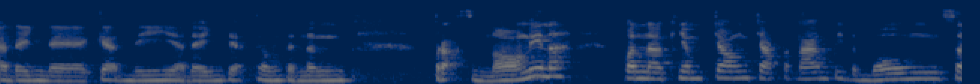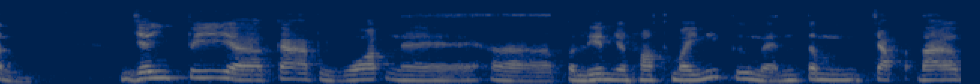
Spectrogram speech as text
អដែងដែលកណនីអដែងតកតងទៅនឹងប្រាក់សំណងនេះណាប៉ុន្តែខ្ញុំចង់ចាប់ផ្ដើមពីដំបូងសិននិយាយពីការអភិវឌ្ឍនៃពលានយន្តហោះថ្មីនេះគឺមិនមែនទៅចាប់ផ្ដើម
